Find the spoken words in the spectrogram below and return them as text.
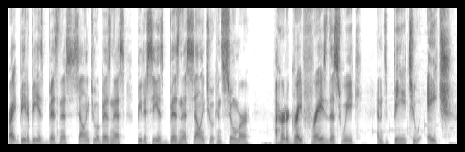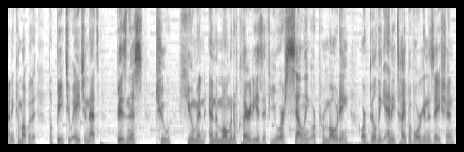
right? B2B is business, selling to a business, B2C is business, selling to a consumer. I heard a great phrase this week, and it's B2H. I didn't come up with it, but B2H, and that's business to human. And the moment of clarity is if you are selling or promoting or building any type of organization,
